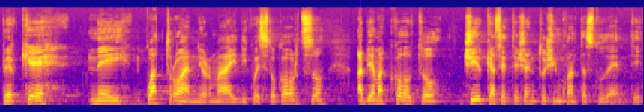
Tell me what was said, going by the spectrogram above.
perché nei quattro anni ormai di questo corso abbiamo accolto circa 750 studenti.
